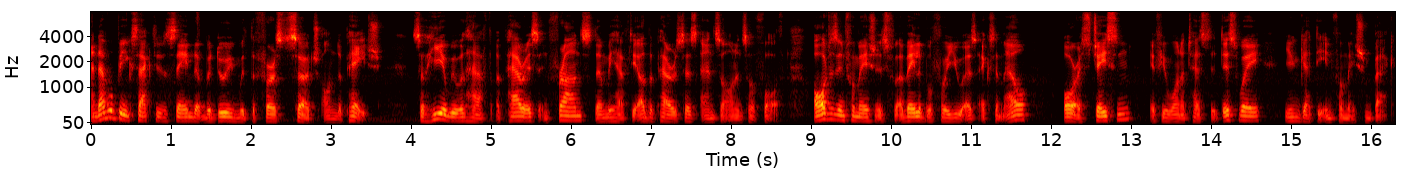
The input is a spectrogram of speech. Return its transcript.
and that will be exactly the same that we're doing with the first search on the page. So here we will have a Paris in France, then we have the other Parises, and so on and so forth. All this information is available for you as XML or as JSON. If you want to test it this way, you can get the information back.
